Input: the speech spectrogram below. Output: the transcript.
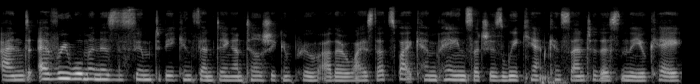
And every woman is assumed to be consenting until she can prove otherwise. That's why campaigns such as We Can't Consent to This in the UK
